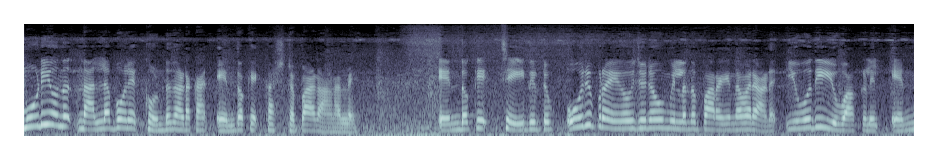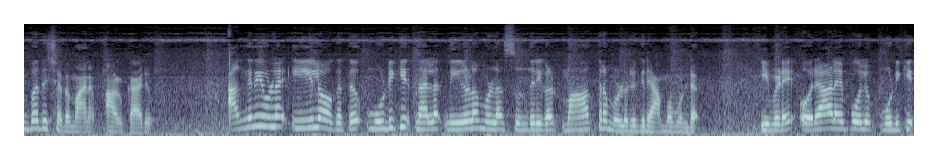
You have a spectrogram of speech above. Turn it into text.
മുടി ഒന്ന് നല്ലപോലെ കൊണ്ടു നടക്കാൻ എന്തൊക്കെ കഷ്ടപ്പാടാണല്ലേ? എന്തൊക്കെ ചെയ്തിട്ടും ഒരു പ്രയോജനവുമില്ലെന്ന് പറയുന്നവരാണ് യുവതി യുവാക്കളിൽ എൺപത് ശതമാനം ആൾക്കാരും. അങ്ങനെയുള്ള ഈ ലോകത്ത് മുടിക്ക് നല്ല നീളമുള്ള സുന്ദരികൾ മാത്രമുള്ളൊരു ഗ്രാമമുണ്ട്. ഇവിടെ ഒരാളെ പോലും മുടിക്ക്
